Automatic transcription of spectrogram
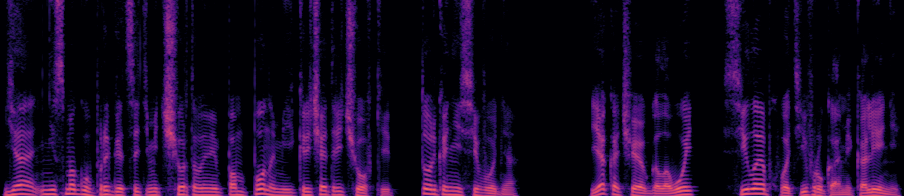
Я не смогу прыгать с этими чертовыми помпонами и кричать речевки. Только не сегодня. Я качаю головой, силой обхватив руками колени.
